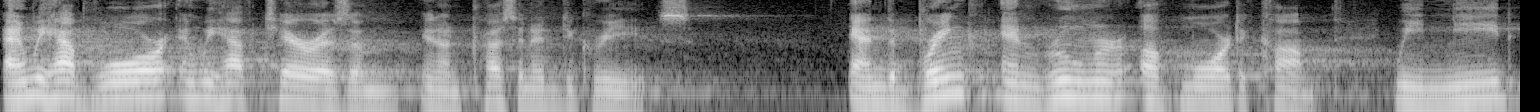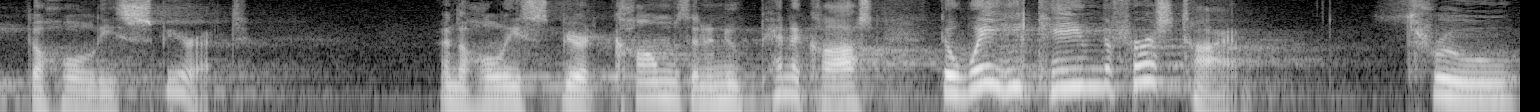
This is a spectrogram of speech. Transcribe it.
And we have war and we have terrorism in unprecedented degrees. And the brink and rumor of more to come. We need the Holy Spirit. And the Holy Spirit comes in a new Pentecost the way He came the first time through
